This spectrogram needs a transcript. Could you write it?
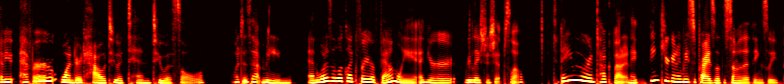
Have you ever wondered how to attend to a soul? What does that mean? And what does it look like for your family and your relationships? Well, today we were going to talk about it, and I think you're going to be surprised with some of the things we've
